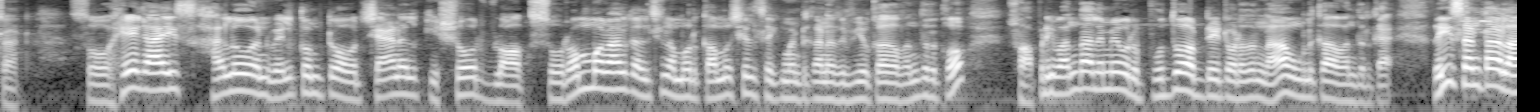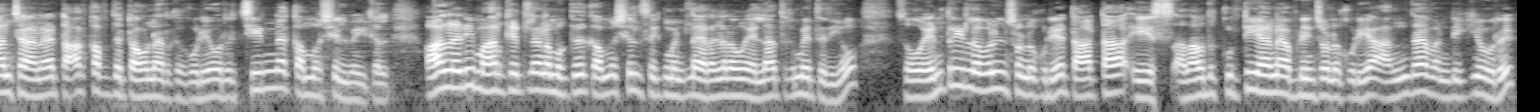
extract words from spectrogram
Start so hey guys hello and welcome to our channel Kishore vlogs. So ரொம்ப நாள் கழித்து நம்ம ஒரு கமர்ஷியல் செக்மெண்ட்டுக்கான ரிவ்யூக்காக வந்திருக்கோம். ஸோ அப்படி வந்தாலுமே ஒரு புது அப்டேட்டோட தான் நான் உங்களுக்காக வந்திருக்கேன். ரீசெண்டாக லான்ச் ஆன டாக் ஆஃப் த டவுனாக இருக்கக்கூடிய ஒரு சின்ன கமர்ஷியல் வெஹிக்கல் ஆல்ரெடி மார்க்கெட்டில் நமக்கு கமர்ஷியல் செக்மெண்ட்டில் இறங்குறவங்க எல்லாத்துக்குமே தெரியும். ஸோ என்ட்ரி லெவல்னு சொல்லக்கூடிய டாட்டா ஏஸ் அதாவது குட்டியான அப்படின்னு சொல்லக்கூடிய அந்த வண்டிக்கு ஒரு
